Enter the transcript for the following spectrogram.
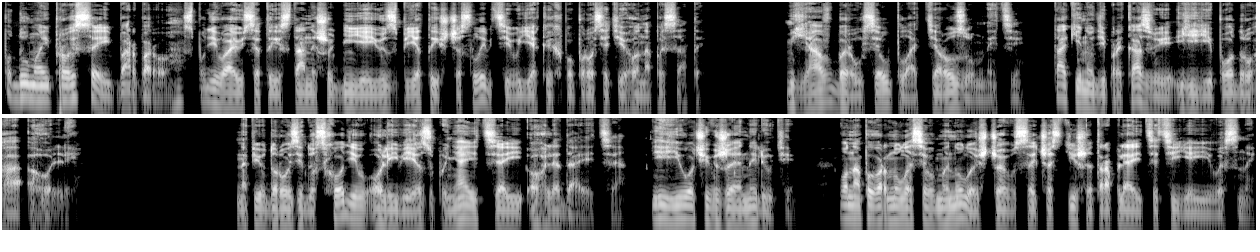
Подумай про есей, Барбаро. Сподіваюся, ти станеш однією з п'яти щасливців, яких попросять його написати. Я вберуся у плаття розумниці так іноді приказує її подруга Голлі. На півдорозі до сходів Олівія зупиняється і оглядається, її очі вже не люті. Вона повернулася в минуле, що все частіше трапляється цієї весни.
